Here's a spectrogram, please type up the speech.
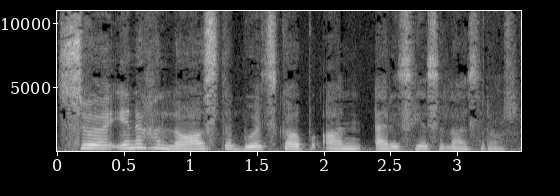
So enige laaste boodskap aan RSG se luisteraars.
